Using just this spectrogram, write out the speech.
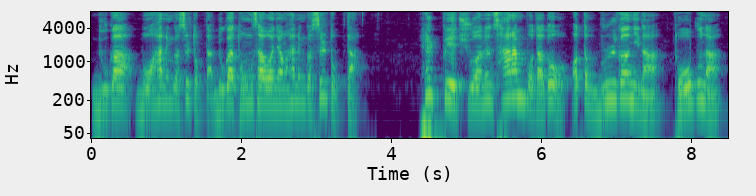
누가 뭐 하는 것을 돕다. 누가 동사원형 하는 것을 돕다. help의 주어는 사람보다도 어떤 물건이나 도구나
